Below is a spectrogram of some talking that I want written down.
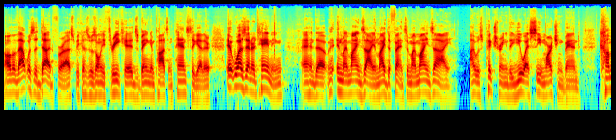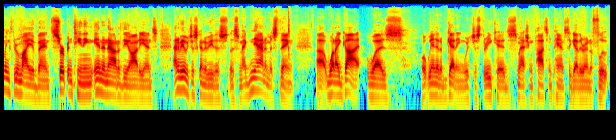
although that was a dud for us because it was only three kids banging pots and pans together. It was entertaining, and uh, in my mind's eye, in my defense, in my mind's eye, I was picturing the USC marching band coming through my event, serpentining in and out of the audience. And I mean, it was just going to be this, this magnanimous thing. Uh, what I got was what we ended up getting was just three kids smashing pots and pans together in a flute.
